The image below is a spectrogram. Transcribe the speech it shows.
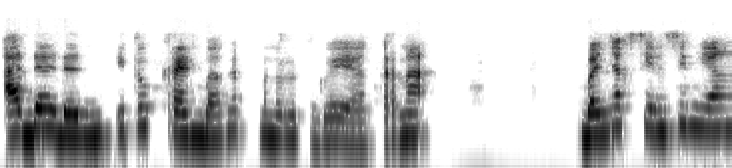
ada dan itu keren banget menurut gue ya karena banyak scene-scene yang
